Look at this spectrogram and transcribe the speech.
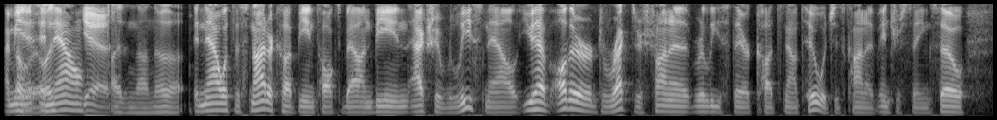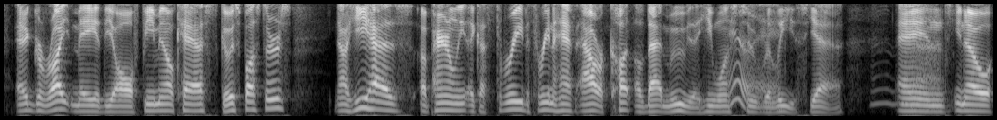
I mean, Oh, really? and now, Yeah, I did not know that. And now with the Snyder Cut being talked about and being actually released now, you have other directors trying to release their cuts now too, which is kind of interesting. So Edgar Wright made the all female cast Ghostbusters. Now he has apparently like a three to three and a half hour cut of that movie that he wants to release. Yeah. And you know,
